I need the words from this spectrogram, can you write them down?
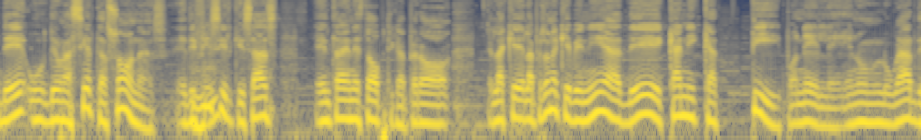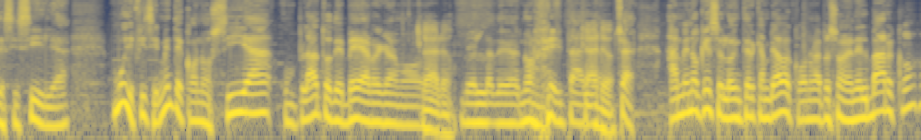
de, de unas ciertas zonas. Es difícil quizás entrar en esta óptica, pero la, que, la persona que venía de Canicattì, ponele, en un lugar de Sicilia, muy difícilmente conocía un plato de Bérgamo, Claro. del de norte de Italia. Claro. O sea, a menos que se lo intercambiaba con una persona en el barco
